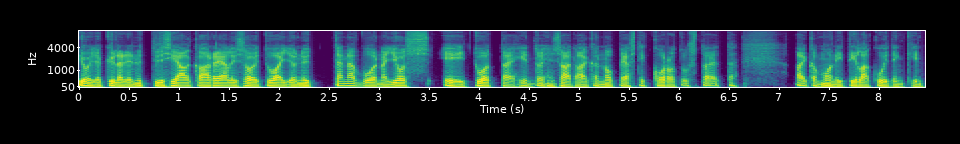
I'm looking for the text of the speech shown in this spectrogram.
Joo, ja kyllä ne nyt tietysti alkaa realisoitua jo nyt tänä vuonna, jos ei tuottajahintoihin saada aika nopeasti korotusta, että aika moni tila kuitenkin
